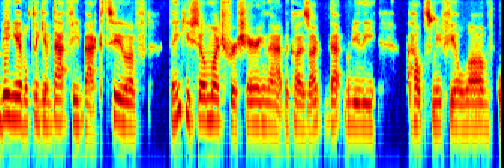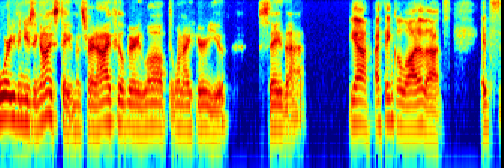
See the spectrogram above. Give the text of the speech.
being able to give that feedback too of thank you so much for sharing that because I, that really helps me feel loved. Or even using i statements right? I feel very loved when i hear you say that. Yeah i think a lot of that's it's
